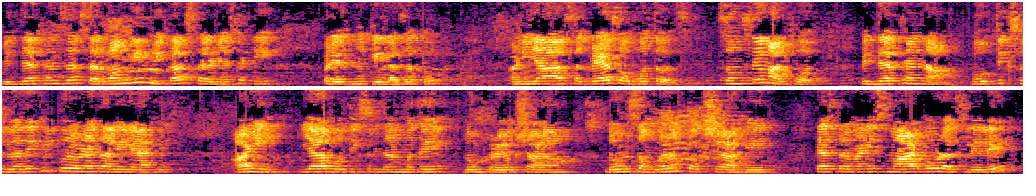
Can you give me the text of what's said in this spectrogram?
विद्यार्थ्यांचा सर्वांगीण विकास करण्यासाठी प्रयत्न केला जातो. आणि या सगळ्या सोबतच संस्थेमार्फत विद्यार्थ्यांना भौतिक सुविधा देखील पुरवण्यात आलेल्या आहेत. आणि या भौतिक सुविधांमध्ये दोन प्रयोगशाळा दोन संगणक कक्ष आहेत. त्याचप्रमाणे स्मार्ट बोर्ड असलेले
